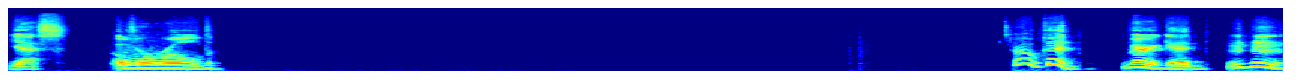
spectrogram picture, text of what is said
Yes. Overruled. Oh, good. Very good. Mm-hmm.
